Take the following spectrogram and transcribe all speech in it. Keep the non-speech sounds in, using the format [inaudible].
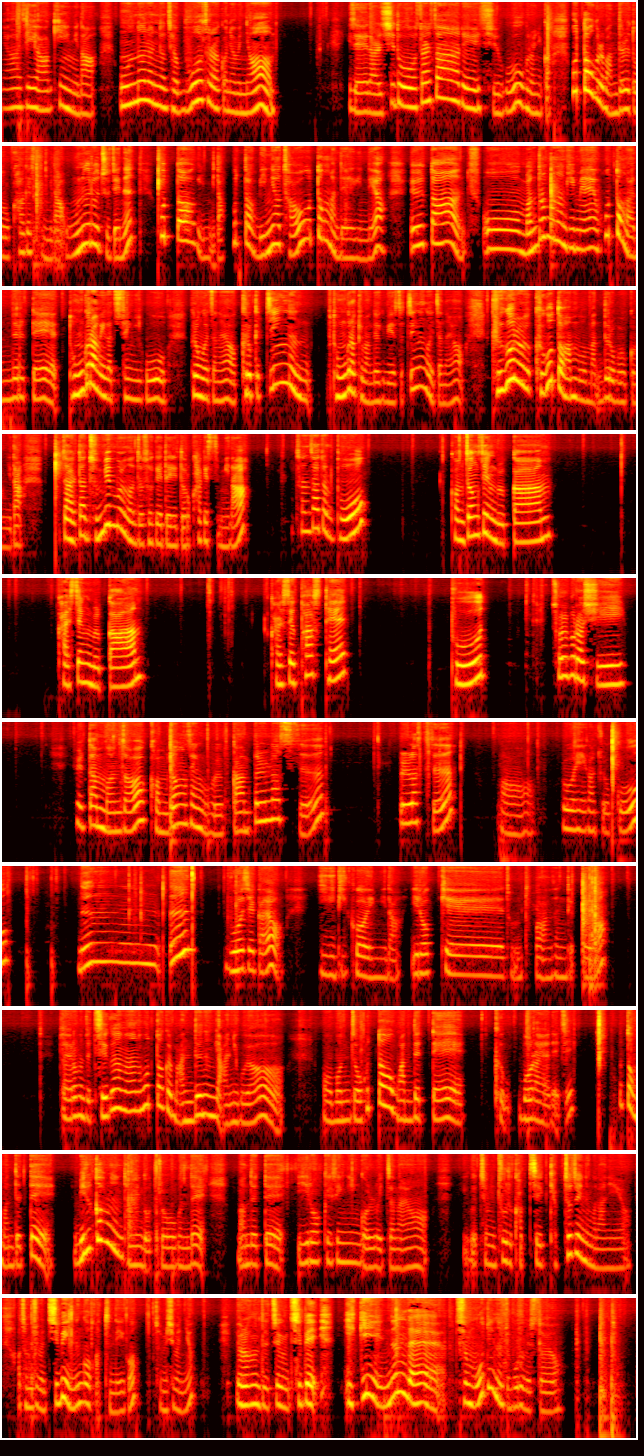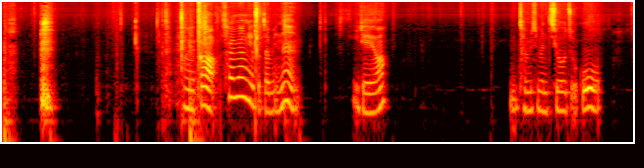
안녕하세요, 아키입니다. 오늘은요, 제가 무엇을 할 거냐면요. 이제 날씨도 쌀쌀해지고, 그러니까 호떡을 만들도록 하겠습니다. 오늘의 주제는 호떡입니다. 호떡, 미니어처 호떡 만들기인데요. 일단, 어, 만들어보는 김에 호떡 만들 때 동그라미 같이 생기고, 그런 거 있잖아요. 그렇게 찍는, 동그랗게 만들기 위해서 찍는 거 있잖아요. 그거를, 그것도 한번 만들어 볼 겁니다. 자, 일단 준비물 먼저 소개해 드리도록 하겠습니다. 천사점토, 검정색 물감, 갈색 물감, 갈색 파스텔, 붓, 솔브러쉬. 일단 먼저 검정색 물감 플러스, 플러스, 어, 로 해가지고, 는, 은 무엇일까요? 이거입니다. 이렇게 점토가 완성됐고요. 자, 여러분들 지금은 호떡을 만드는 게 아니고요. 어, 먼저 호떡 만들 때, 그, 뭐라 해야 되지? 호떡 만들 때, 밀가루는 당연히 넣죠. 근데, 만들 때, 이렇게 생긴 걸로 있잖아요. 이거 지금 둘이 같이 겹쳐져 있는 건 아니에요. 아, 잠시만. 집에 있는 것 같은데, 이거? 잠시만요. 여러분들 지금 집에 있긴 있는데, 지금 어디 있는지 모르겠어요. 그러니까 설명해보자면은, 이래요. 잠시만 지워주고,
